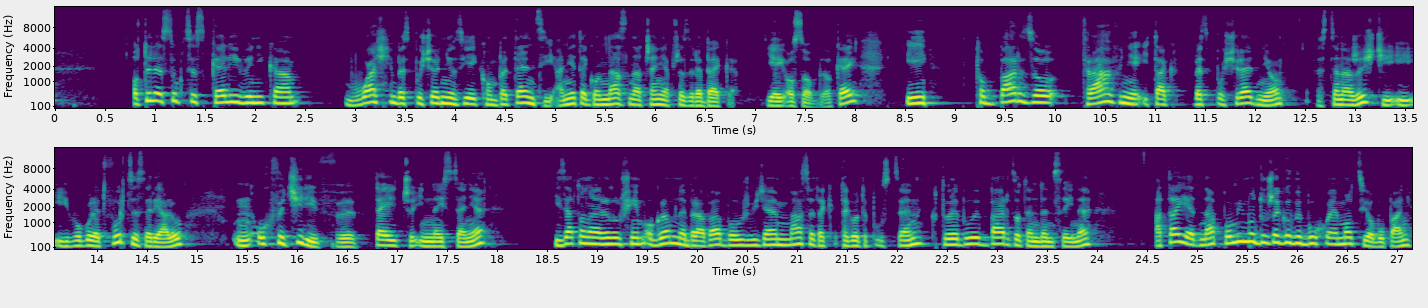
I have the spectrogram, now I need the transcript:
o tyle sukces Kelly wynika właśnie bezpośrednio z jej kompetencji, a nie tego naznaczenia przez Rebekę, jej osoby, ok? I to bardzo trawnie i tak bezpośrednio scenarzyści i, i w ogóle twórcy serialu mm, uchwycili w, w tej czy innej scenie i za to należą się im ogromne brawa, bo już widziałem masę tak, tego typu scen, które były bardzo tendencyjne, a ta jedna, pomimo dużego wybuchu emocji obu pań,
